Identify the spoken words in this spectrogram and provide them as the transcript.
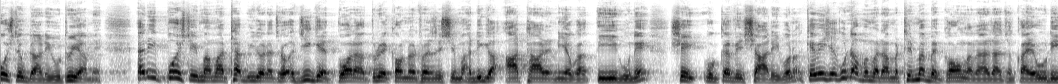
push လုပ်တာတွေကိုတွေ့ရမယ်အဲ့ဒီ push တွေမှာမှထပ်ပြီးတော့ကျွန်တော်အကြီးကဲသွားတာသူတို့ရဲ့ counter transition မှာအဓိကအားထားတဲ့နှစ်ယောက်ကတီးကိုနဲ့ shape ဟို Kevin Shah တွေပေါ့နော် Kevin Shah ခုနောက်ပိုင်းမှာဒါမထင်မှတ်ပဲကောင်းလာတာဒါကျွန်တော် Coyote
